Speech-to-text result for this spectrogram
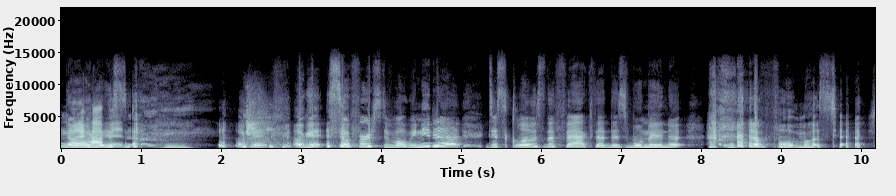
No, it okay, happened. so- okay, okay. So first of all, we need to disclose the fact that this woman had a full mustache.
